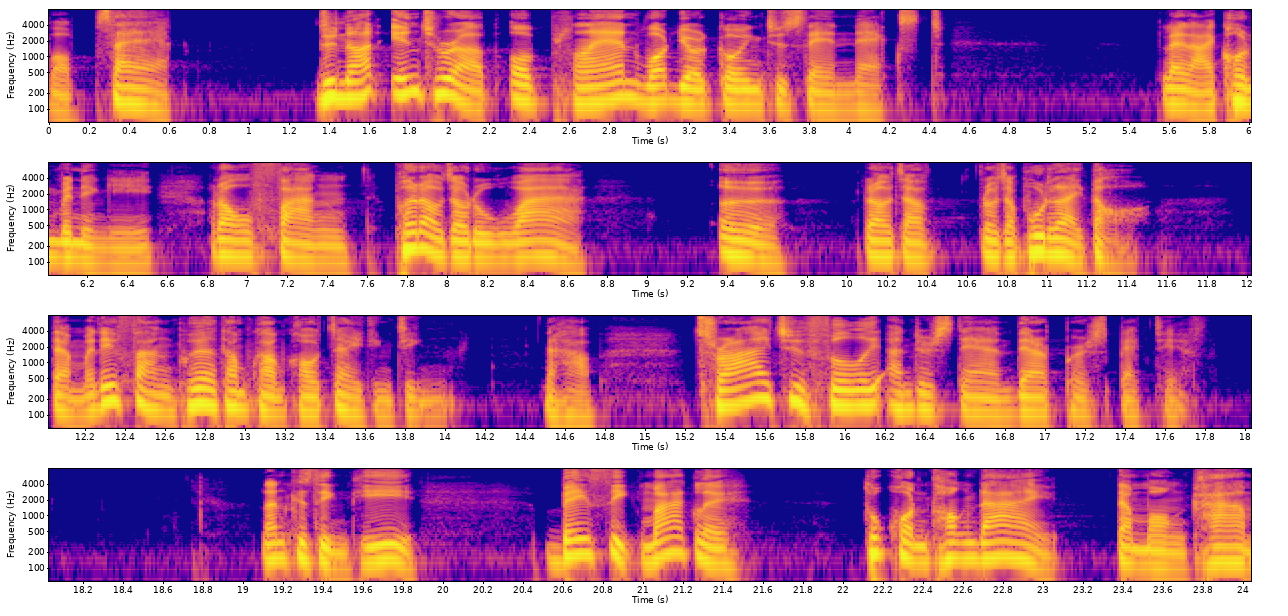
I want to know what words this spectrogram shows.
แบบแทรก do not interrupt or plan what you're going to say next หลายๆ คนเป็นอย่างนี้ เราฟังเพื่อเราจะรู้ว่า เออ เราจะเราจะพูดอะไรต่อ แต่ไม่ได้ฟังเพื่อทำความเข้าใจจริง ๆ นะครับ try to fully understand their perspective นั่นคือสิ่งที่เบสิกมากเลย ทุกคนท่องได้แต่มองข้าม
